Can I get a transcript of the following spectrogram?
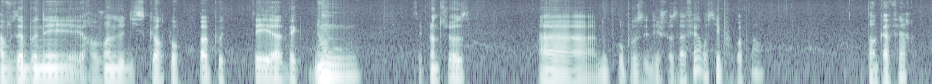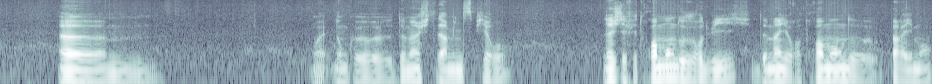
vous abonner, à rejoindre le Discord pour papoter avec nous. C'est plein de choses. À nous proposer des choses à faire aussi, pourquoi pas. hein. Tant qu'à faire. Euh, Ouais, donc euh, demain je termine Spyro. Là j'ai fait trois mondes aujourd'hui. Demain il y aura trois mondes euh, pareillement.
